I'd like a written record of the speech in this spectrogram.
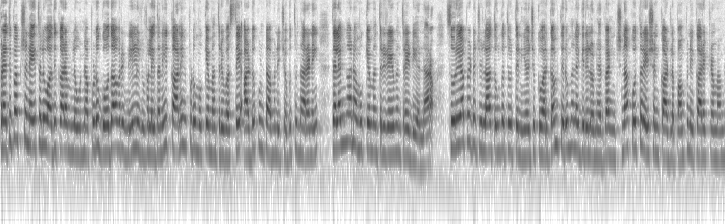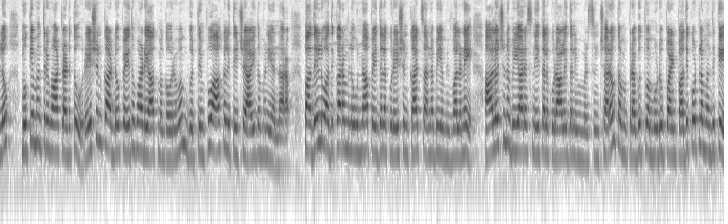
ప్రతిపక్ష నేతలు అధికారంలో ఉన్నప్పుడు గోదావరి నీళ్ళు ఇవ్వలేదని కానీ ఇప్పుడు ముఖ్యమంత్రి వస్తే అడ్డుకుంటామని చెబుతున్నారని తెలంగాణ ముఖ్యమంత్రి రేవంత్ రెడ్డి అన్నారు. సూర్యాపేట జిల్లా తుంగతుర్తి నియోజకవర్గం తిరుమలగిరిలో నిర్వహించిన కొత్త రేషన్ కార్డుల పంపిణీ కార్యక్రమంలో ముఖ్యమంత్రి మాట్లాడుతూ రేషన్ కార్డు పేదవాడి ఆత్మగౌరవం గుర్తింపు ఆకలి తీర్చే ఆయుధమని అన్నారు. పదేళ్ళు అధికారంలో ఉన్న పేదలకు రేషన్ కార్డు సన్నబియ్యం ఇవ్వాలనే ఆలోచన బీఆర్ఎస్ నేతలకు రాలేదని విమర్శించారు. తమ ప్రభుత్వం మూడు పాయింట్ పది కోట్ల మందికి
